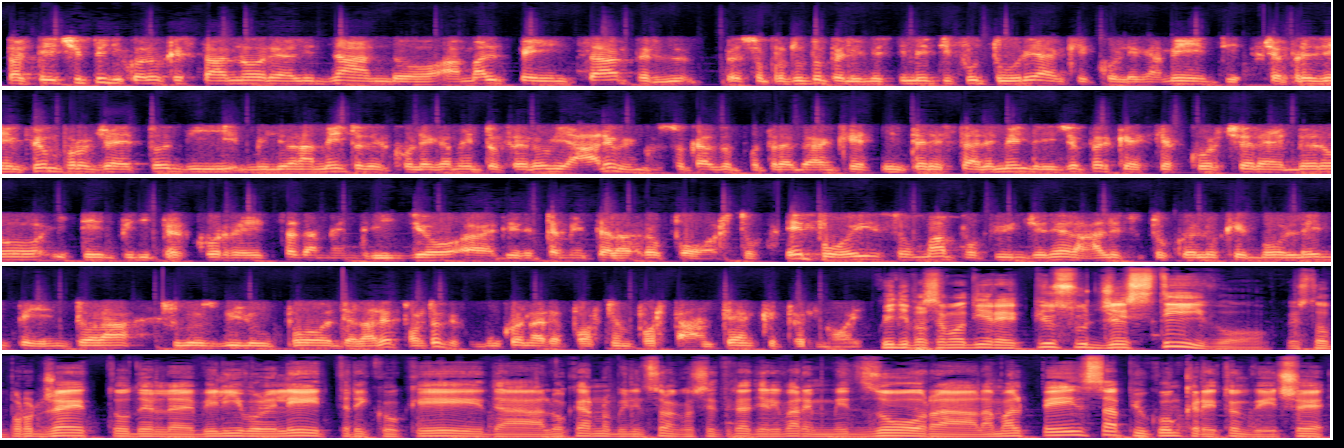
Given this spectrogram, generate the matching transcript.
partecipi di quello che stanno realizzando a Malpensa, per, per, soprattutto per gli investimenti futuri e anche i collegamenti. C'è per esempio un progetto di miglioramento del collegamento ferroviario, che in questo caso potrebbe anche interessare Mendrisio perché si accorcerebbero i tempi di percorrenza da Mendrisio eh, direttamente all'aeroporto. E poi insomma un po' più in generale tutto quello che bolle in pentola sullo sviluppo dell'aeroporto che comunque è un aeroporto importante anche per noi. Quindi possiamo dire più suggestivo questo progetto del velivolo elettrico che da Locarno Bellinzona consentirà di arrivare in mezz'ora alla Malpensa, più concreto invece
